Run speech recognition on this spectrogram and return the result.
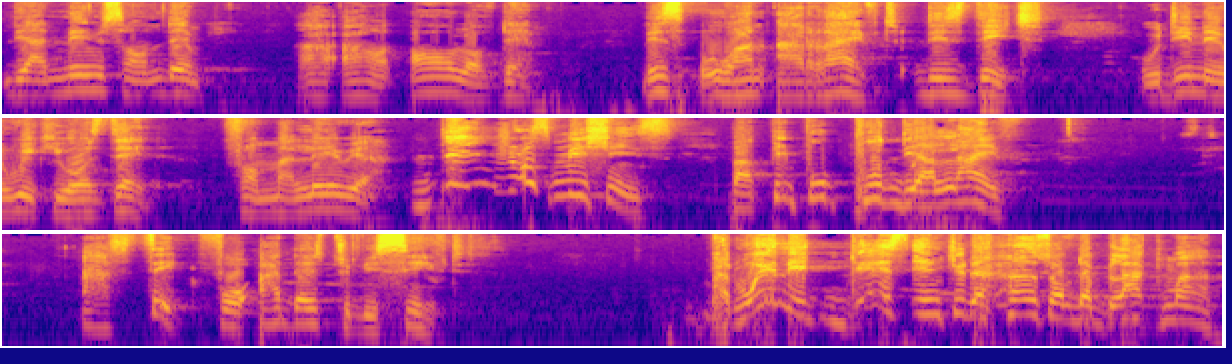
their names on them are, are all of them. This one arrived this date. Within a week, he was dead from malaria. Dangerous missions. But people put their life at stake for others to be saved. But when it gets into the hands of the black man,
